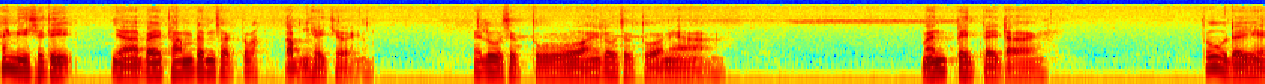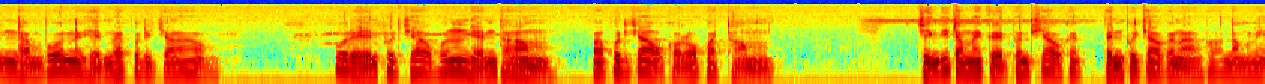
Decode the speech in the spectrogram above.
ให้มีสติ อย่าไปทำเป็นสักตัวต่ำเฉยๆให้รู้สึกตัวให้รู้สึกตัวเนี่ย มันเป็นไปได้ ผู้ใดเห็นธรรมผู้นั้นเห็นพระพุทธเจ้า ผู้ใดเห็นพุทธเจ้าผู้นั้นเห็นธรรมพระพุทธเจ้าเคารพพระธรรม สิ่งที่ทำให้เกิดพุทธเจ้าขึ้นเป็นพระเจ้าขึ้นมาเพราะนำนี่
